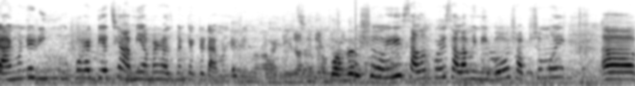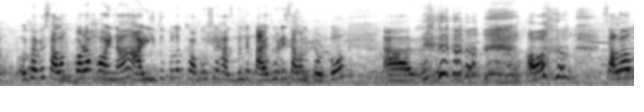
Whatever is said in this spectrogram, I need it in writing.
ডায়মন্ডের রিং উপহার দিয়েছে আমি আমার হাজব্যান্ডকে একটা ডায়মন্ডের রিং উপহার দিয়েছি। আমরা অবশ্যই সালাম করে সালামি নিব। সবসময় ওইভাবে সালাম করা হয় না। আর ঈদ উপলক্ষে অবশ্যই হাজব্যান্ডের পায়ে ধরেই সালাম করব। আর সালাম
